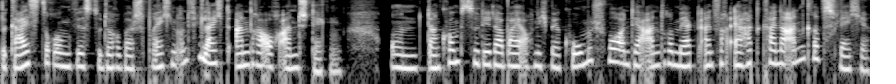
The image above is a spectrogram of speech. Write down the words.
Begeisterung wirst du darüber sprechen und vielleicht andere auch anstecken. Und dann kommst du dir dabei auch nicht mehr komisch vor und der andere merkt einfach, er hat keine Angriffsfläche.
